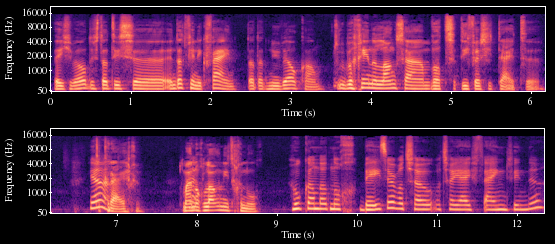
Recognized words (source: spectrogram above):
Weet je wel? Dus dat is, eh, en dat vind ik fijn, dat dat nu wel kan. We beginnen langzaam wat diversiteit te krijgen. Maar Ja. nog lang niet genoeg. Hoe kan dat nog beter? Wat zou, wat zou jij fijn vinden?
